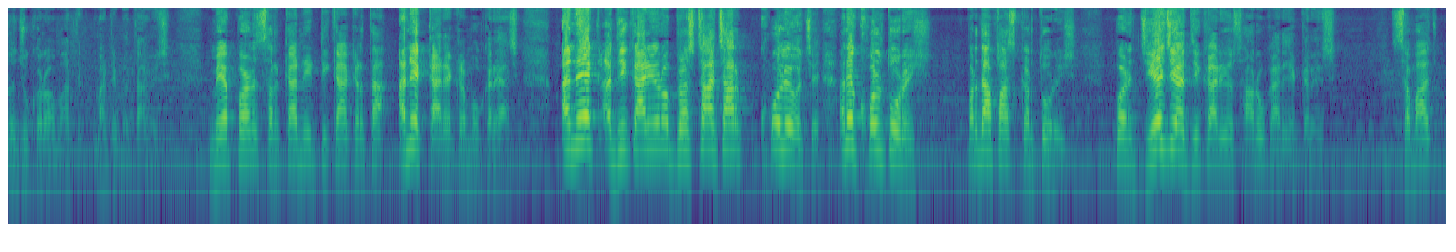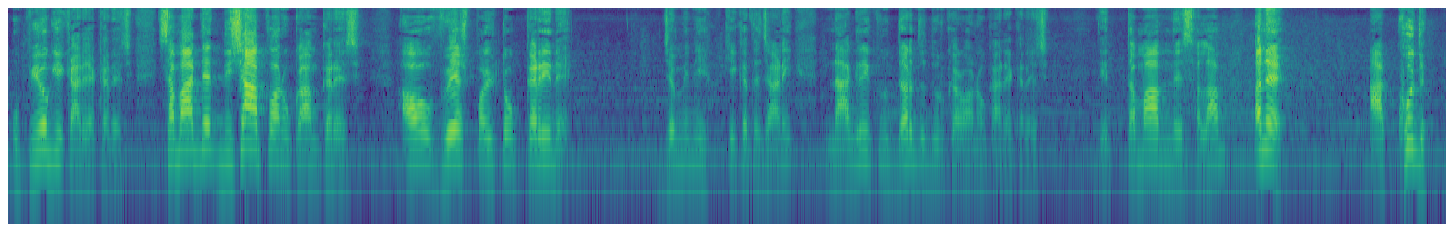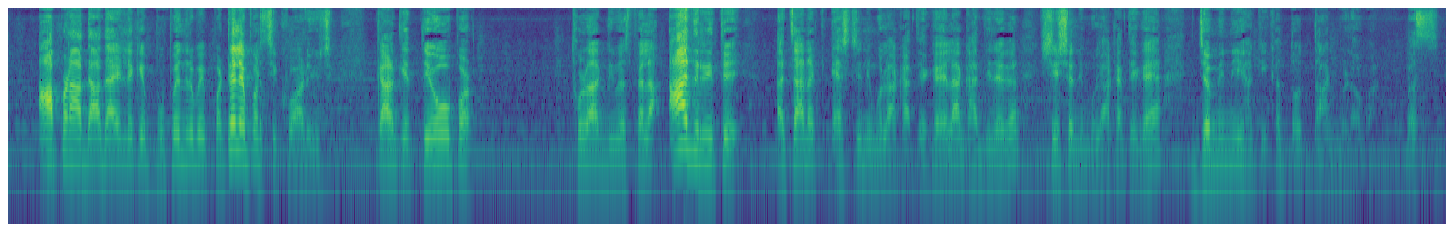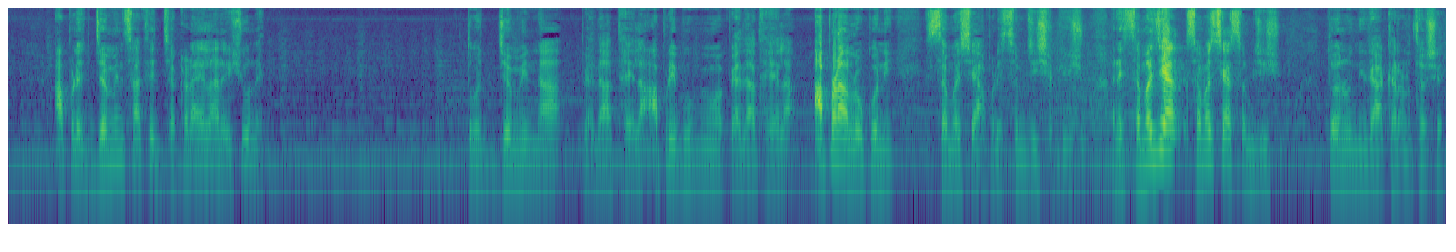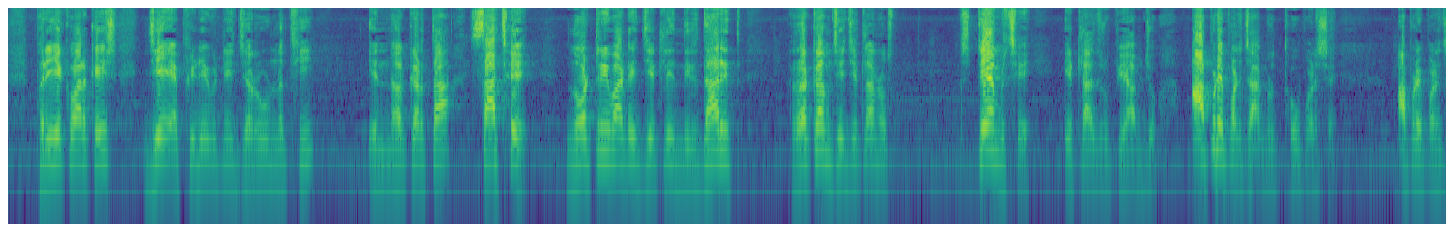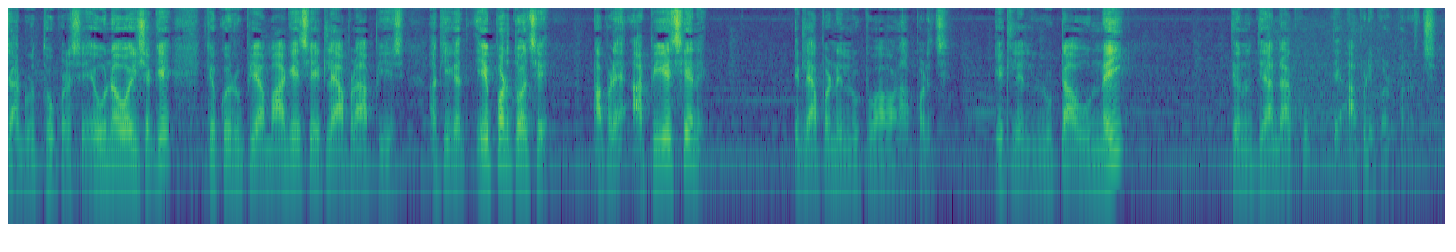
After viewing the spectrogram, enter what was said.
રજૂ કરવા માટે માટે બતાવે છે. મેં પણ સરકારની ટીકા કરતા અનેક કાર્યક્રમો કર્યા છે. અનેક અધિકારીઓનો ભ્રષ્ટાચાર ખોલ્યો છે અને ખોલતો રહીશ. પર્દાફાશ કરતો રહીશ. પણ જે જે અધિકારીઓ સારું કાર્ય કરે છે, સમાજ ઉપયોગી કાર્ય કરે છે, સમાજને દિશા આપવાનું કામ કરે છે, આવો વેશ પલટો કરીને જમીનની હકીકત જાણી નાગરિકનું દર્દ દૂર કરવાનો કાર્ય કરે છે. તે તમામને સલામ અને આ ખુદ આપણા દાદા એટલે કે ભૂપેન્દ્રભાઈ પટેલે પણ શીખવાડ્યું છે. કારણ કે તેઓ પણ થોડાક દિવસ પહેલાં આ જ રીતે અચાનક એસટીની મુલાકાતે ગયેલા, ગાંધીનગર સ્ટેશનની મુલાકાતે ગયા, જમીનની હકીકતનો તાગ મેળવવા. બસ. આપણે જમીન સાથે જકડાયેલા રહીશું ને, તો જમીનના પેદા થયેલા, આપણી ભૂમિમાં પેદા થયેલા આપણા લોકોની સમસ્યા આપણે સમજી શકીશું. અને સમજ્યા, સમસ્યા સમજીશું, તો એનું નિરાકરણ થશે. ફરી એકવાર કહીશ, જે એફિડેવિટની જરૂર નથી, એ ન કરતા. સાથે નોટરી માટે જેટલી નિર્ધારિત રકમ છે, જેટલાનો સ્ટેમ્પ છે, એટલા જ રૂપિયા આપજો. આપણે પણ જાગૃત થવું પડશે. આપણે પણ જાગૃત થવું પડશે. એવું ન હોઈ શકે કે કોઈ રૂપિયા માગે છે એટલે આપણે આપીએ છીએ. હકીકત એ પણ તો છે. આપણે આપીએ છીએ ને એટલે આપણને લૂંટવાવાળા પણ છે. એટલે લૂંટાવું નહીં. તેનું ધ્યાન રાખવું તે આપણી પણ ફરજ છે.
